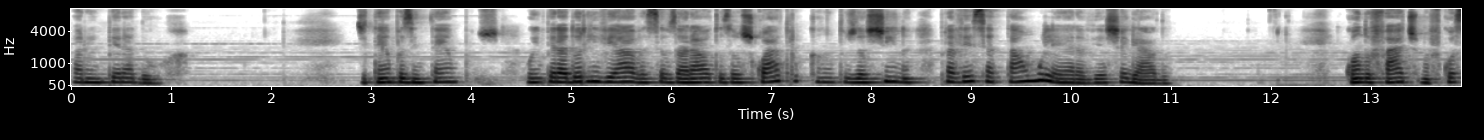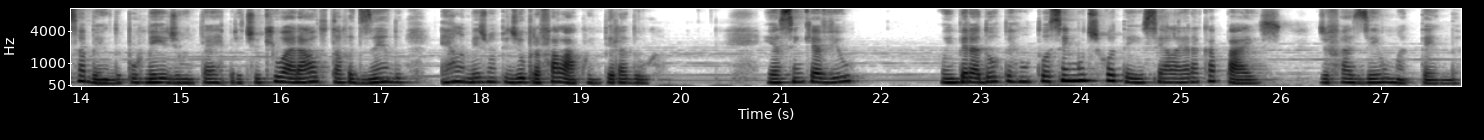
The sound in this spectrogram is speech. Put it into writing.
para o imperador. De tempos em tempos, o imperador enviava seus arautos aos quatro cantos da China para ver se a tal mulher havia chegado. Quando Fátima ficou sabendo, por meio de um intérprete, o que o arauto estava dizendo, ela mesma pediu para falar com o imperador. E assim que a viu, o imperador perguntou sem muitos rodeios se ela era capaz de fazer uma tenda.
